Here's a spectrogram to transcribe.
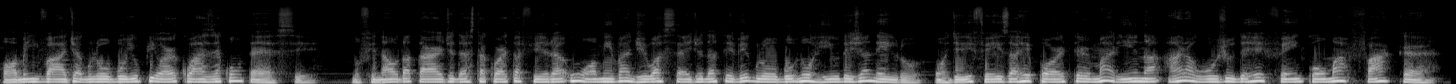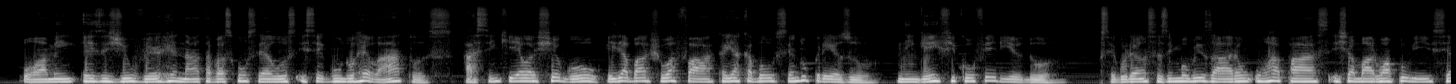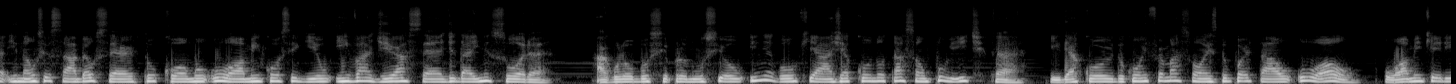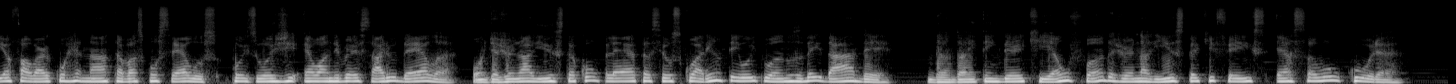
Homem invade a Globo e o pior quase acontece. No final da tarde desta quarta-feira, um homem invadiu a sede da TV Globo no Rio de Janeiro, onde ele fez a repórter Marina Araújo de refém com uma faca. O homem exigiu ver Renata Vasconcelos e, segundo relatos, assim que ela chegou, ele abaixou a faca e acabou sendo preso. Ninguém ficou ferido. Seguranças imobilizaram o rapaz e chamaram a polícia e não se sabe ao certo como o homem conseguiu invadir a sede da emissora. A Globo se pronunciou e negou que haja conotação política. E de acordo com informações do portal UOL, o homem queria falar com Renata Vasconcelos, pois hoje é o aniversário dela, onde a jornalista completa seus 48 anos de idade, dando a entender que é um fã da jornalista que fez essa loucura.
